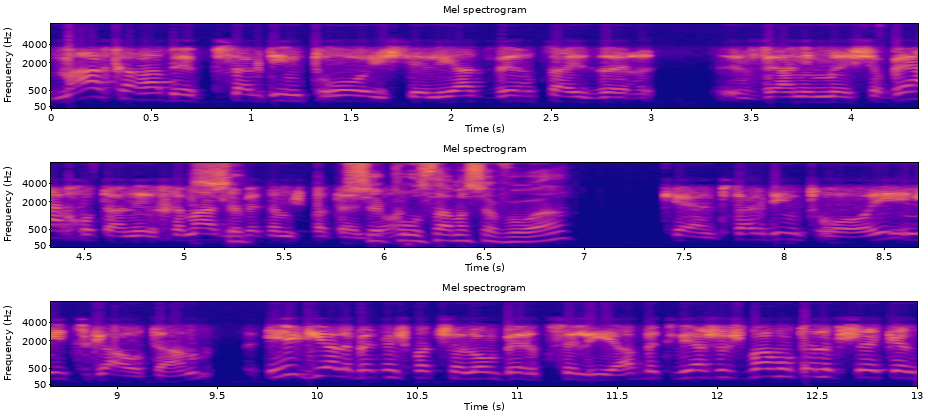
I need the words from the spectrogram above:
מה קרה בפסק דין טרוי של ליאת ורצייזר, ואני משבח אותה, נלחמה ש- לבית המשפט העליון. שפורסם השבוע? כן, פסק דין טרוי, היא ייצגה אותם. היא הגיעה לבית משפט שלום בהרצליה בתביעה של 700 אלף שקל.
